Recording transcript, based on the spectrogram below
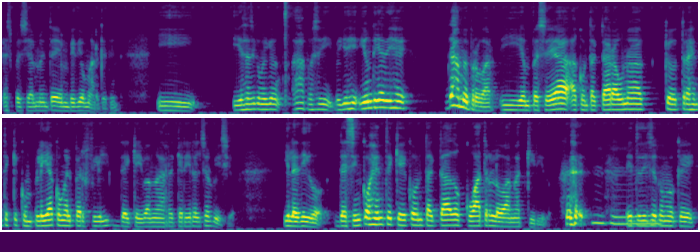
especialmente en video marketing. Y, y es así como que, ah, pues sí. Y un día dije, déjame probar. Y empecé a, a contactar a una que otra gente que cumplía con el perfil de que iban a requerir el servicio. Y le digo, de cinco gente que he contactado, cuatro lo han adquirido. Y tú dices como que,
